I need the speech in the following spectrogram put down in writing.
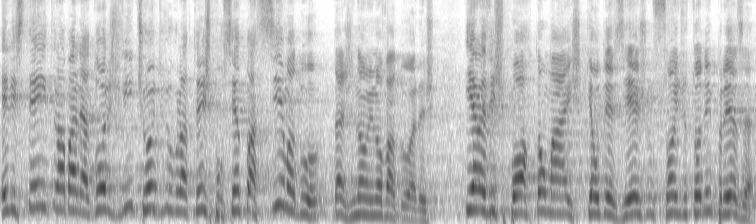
Eles têm trabalhadores 28,3% acima do, das não inovadoras. E elas exportam mais, que é o desejo, o sonho de toda empresa.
